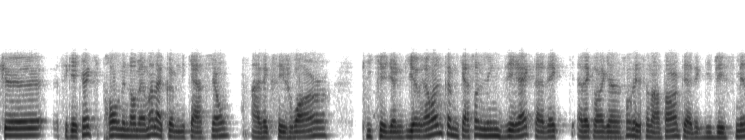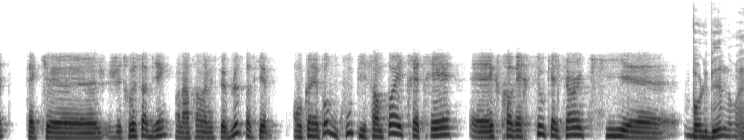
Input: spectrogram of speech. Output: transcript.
que c'est quelqu'un qui prône énormément la communication avec ses joueurs, puis qu'il y, y a vraiment une communication de ligne directe avec, avec l'organisation des sénateurs, puis avec DJ Smith. Fait que euh, j'ai trouvé ça bien d'en apprendre un petit peu plus parce que on le connaît pas beaucoup, puis il semble pas être très très euh, extroverti ou quelqu'un qui euh, volubile, ouais.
